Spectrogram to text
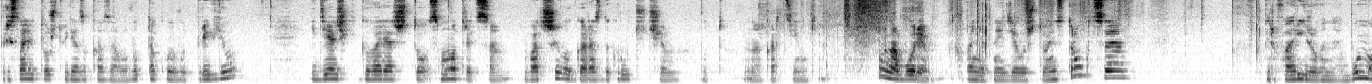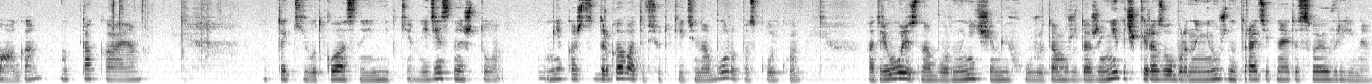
прислали то, что я заказала. Вот такой вот превью. И девочки говорят, что смотрится в отшивах гораздо круче, чем вот на картинке. Ну, в наборе, понятное дело, что инструкция, перфорированная бумага, вот такая. Вот такие вот классные нитки. Единственное, что мне кажется, дороговаты все-таки эти наборы, поскольку Атриолис набор, ну, ничем не хуже. Там уже даже ниточки разобраны, не нужно тратить на это свое время.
